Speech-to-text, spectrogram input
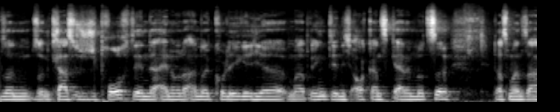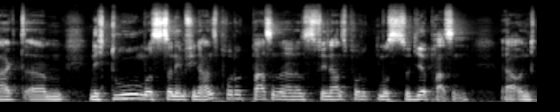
so ein, so ein klassischen Spruch, den der eine oder andere Kollege hier mal bringt, den ich auch ganz gerne nutze, dass man sagt, ähm, nicht du musst zu dem Finanzprodukt passen, sondern das Finanzprodukt muss zu dir passen. Ja, und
